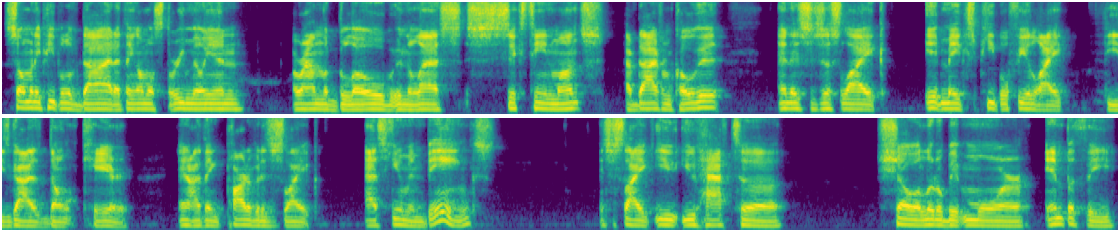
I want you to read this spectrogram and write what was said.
So many people have died. I think almost 3 million around the globe in the last 16 months have died from covid. And it's just like it makes people feel like these guys don't care and i think part of it is just like as human beings it's just like you you have to show a little bit more empathy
